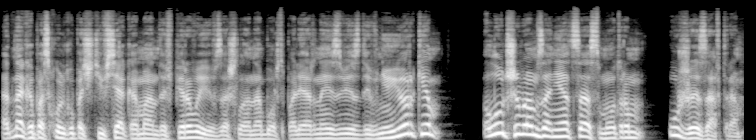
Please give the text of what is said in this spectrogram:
Однако, поскольку почти вся команда впервые взошла на борт полярной звезды в Нью-Йорке, лучше вам заняться осмотром уже завтра.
